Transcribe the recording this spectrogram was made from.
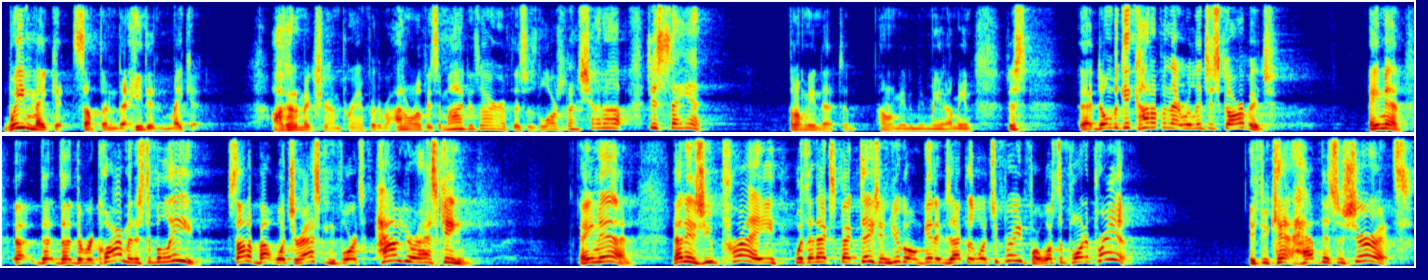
We make it something that he didn't make it. I got to make sure I'm praying for the right. I don't know if it's my desire, if this is the Lord's desire. Shut up. Just say it. I don't mean that to, I don't mean to be mean. I mean, just uh, don't get caught up in that religious garbage. Amen. Uh, the, the, the requirement is to believe. It's not about what you're asking for, it's how you're asking. Amen. That is, you pray with an expectation you're going to get exactly what you prayed for. What's the point of praying? if you can't have this assurance?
